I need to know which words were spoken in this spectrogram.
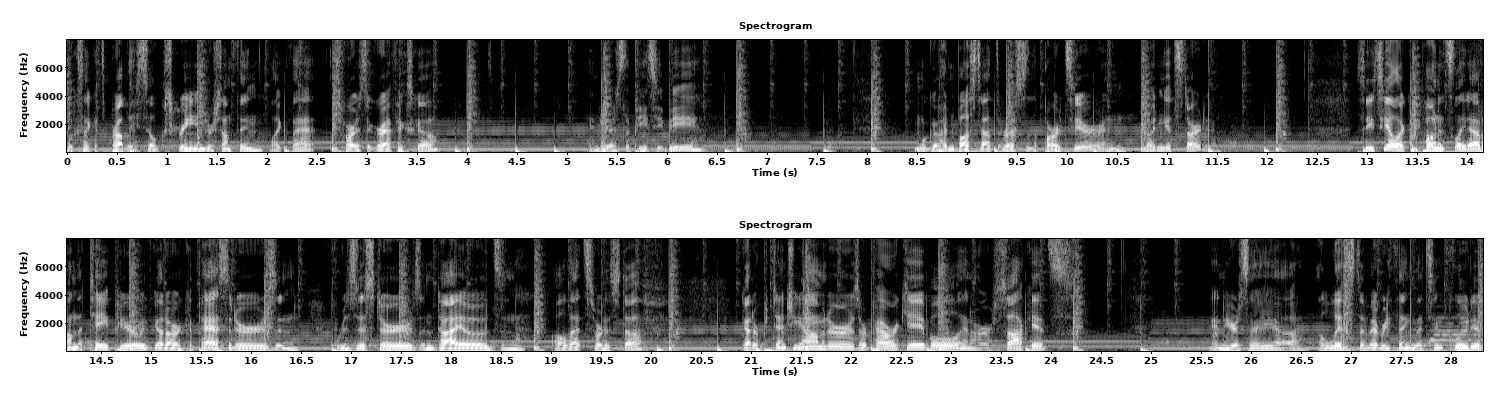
Looks like it's probably silk screened or something like that as far as the graphics go. And here's the PCB. And we'll go ahead and bust out the rest of the parts here and go ahead and get started. So you see all our components laid out on the tape here. We've got our capacitors and resistors and diodes and all that sort of stuff. We've got our potentiometers, our power cable, and our sockets. And here's a, uh, a list of everything that's included.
